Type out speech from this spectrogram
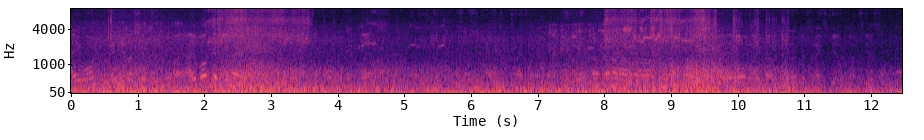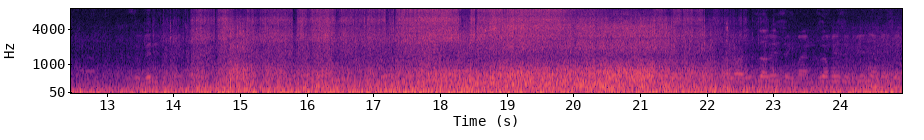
I want many Russians in Dubai. I work in Dubai. Yes. oh my god, this is a different experience, man. Seriously. This is a very different experience. Oh my god, this is amazing, man. This is amazing, really amazing.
